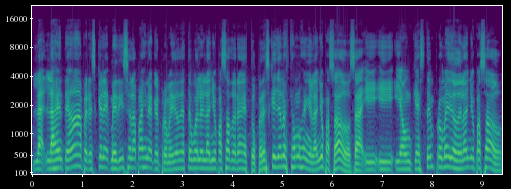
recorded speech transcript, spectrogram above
La, la gente, ah, pero es que le- me dice la página que el promedio de este vuelo el año pasado era esto, pero es que ya no estamos en el año pasado, o sea, y, y- y aunque esté en promedio del año pasado,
